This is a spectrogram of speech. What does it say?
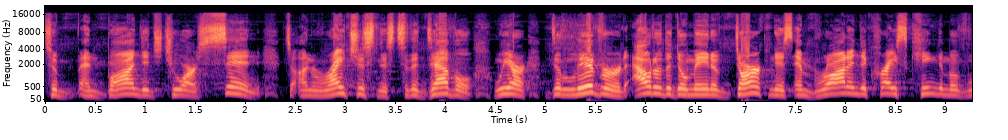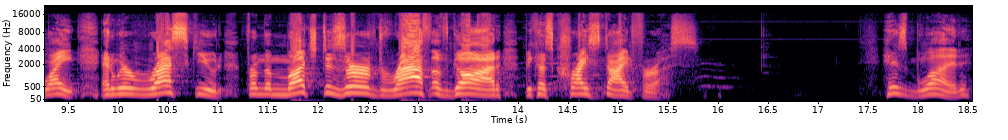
to, and bondage to our sin, to unrighteousness, to the devil. We are delivered out of the domain of darkness and brought into Christ's kingdom of light. And we're rescued from the much deserved wrath of God because Christ died for us. His blood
